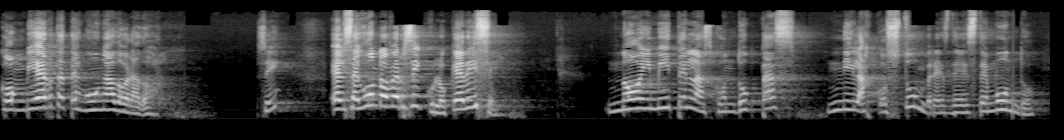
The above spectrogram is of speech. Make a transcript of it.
conviértete en un adorador. ¿Sí? El segundo versículo, ¿qué dice? No imiten las conductas ni las costumbres de este mundo.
